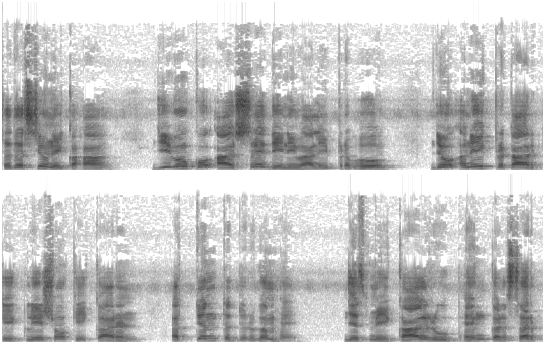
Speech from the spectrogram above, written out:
सदस्यों ने कहा, जीवों को आश्रय देने वाले प्रभु, जो अनेक प्रकार के क्लेशों के कारण अत्यंत दुर्गम है जिसमें काल रूप भयंकर सर्प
